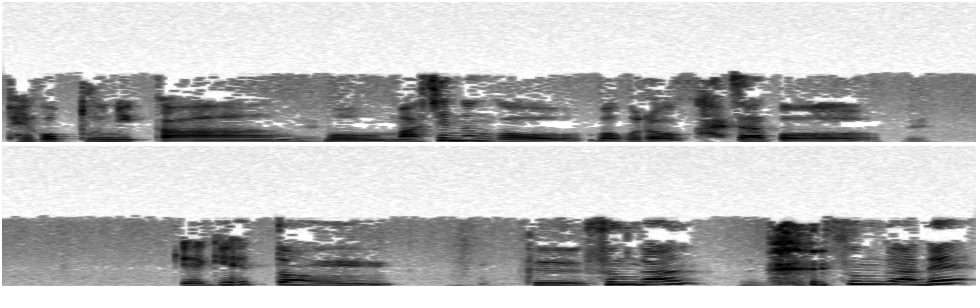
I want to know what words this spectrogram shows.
배고프니까 네. 뭐 맛있는 거 먹으러 가자고 네. 얘기했던 그 순간 네. 그 순간에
